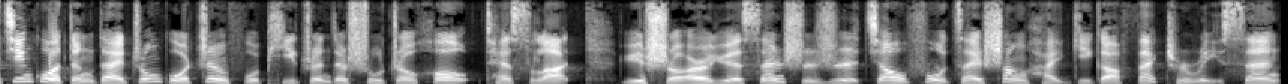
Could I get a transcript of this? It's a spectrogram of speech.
经过等待中国政府批准的数周后，Tesla 于十二月三十日交付在上海 Gigafactory 三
